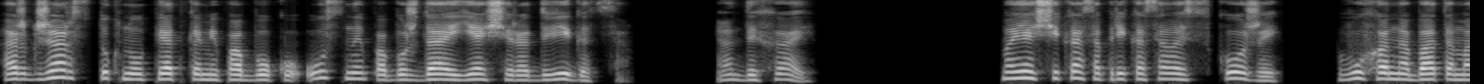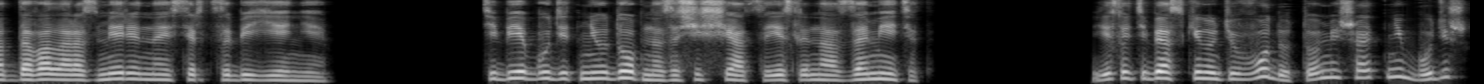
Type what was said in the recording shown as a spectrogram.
Ашгжар стукнул пятками по боку усны, побуждая ящера двигаться. «Отдыхай». Моя щека соприкасалась с кожей, в ухо набатом отдавало размеренное сердцебиение. «Тебе будет неудобно защищаться, если нас заметят». «Если тебя скинуть в воду, то мешать не будешь»,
